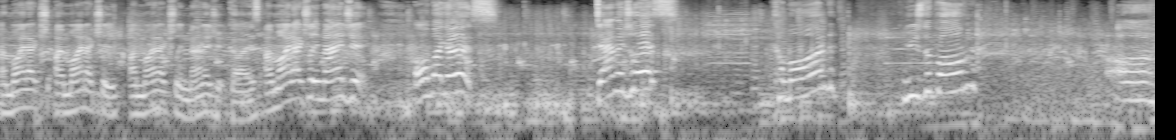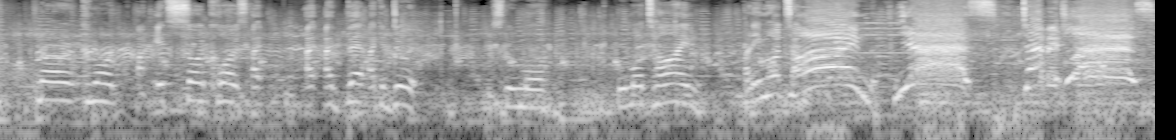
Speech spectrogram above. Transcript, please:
I might actually, I might actually, I might actually manage it, guys. I might actually manage it. Oh my goodness! Damageless! Come on! Use the bomb! Oh, no, come on. It's so close. I, I, I bet I can do it. Just need more, need more time. I need more time! Yes! Damageless!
